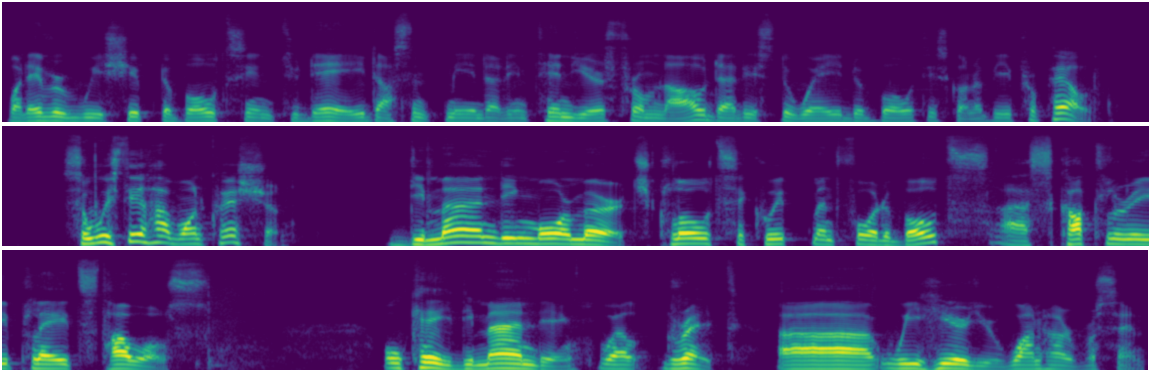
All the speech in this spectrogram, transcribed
whatever we ship the boats in today doesn't mean that in 10 years from now, that is the way the boat is going to be propelled. So we still have one question. Demanding more merch, clothes, equipment for the boats as cutlery, plates, towels. Okay, demanding. Well, great. Uh, we hear you 100%.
